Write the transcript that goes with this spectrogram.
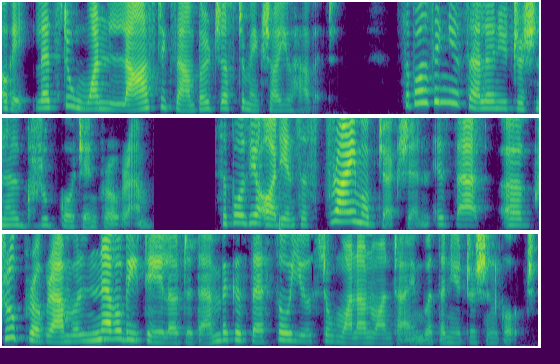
Okay, let's do one last example just to make sure you have it. Supposing you sell a nutritional group coaching program. Suppose your audience's prime objection is that a group program will never be tailored to them because they're so used to one on one time with a nutrition coach.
